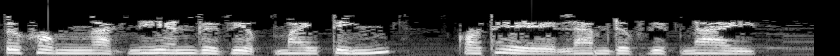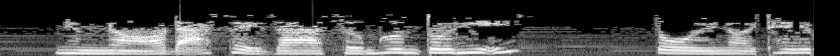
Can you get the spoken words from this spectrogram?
Tôi không ngạc nhiên về việc máy tính có thể làm được việc này, nhưng nó đã xảy ra sớm hơn tôi nghĩ. Tôi nói thêm,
